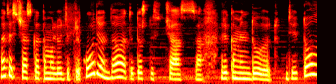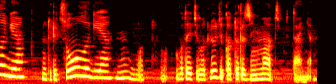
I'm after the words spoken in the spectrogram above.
Это сейчас к этому люди приходят, да, это то, что сейчас рекомендуют диетологи, нутрициологи, ну вот, вот эти вот люди, которые занимаются питанием.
